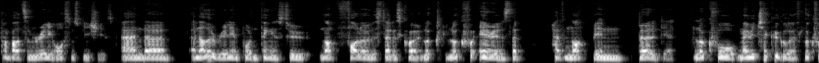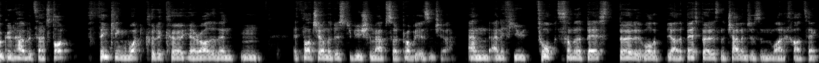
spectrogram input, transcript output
pump out some really awesome species. And uh, another really important thing is to not follow the status quo. Look look for areas that have not been birded yet look for maybe check Google Earth, look for good habitat, start thinking what could occur here rather than mm, it's not here on the distribution map, so it probably isn't here. And and if you talk to some of the best bird, well, yeah, the best birders and the challenges in Wide Gauteng,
